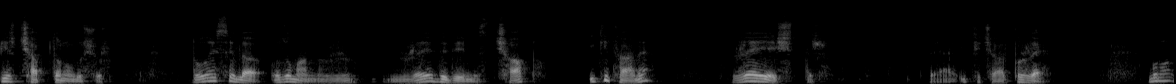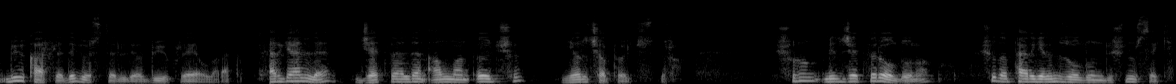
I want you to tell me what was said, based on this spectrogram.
Bir çaptan oluşur. Dolayısıyla o zaman R dediğimiz çap iki tane R'ye eşittir. Veya 2 çarpı R. Bunu büyük harfle de gösteriliyor büyük R olarak. Pergelle cetvelden alınan ölçü yarıçap ölçüsüdür. Şunun bir cetvel olduğunu, şu da pergelimiz olduğunu düşünürsek,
